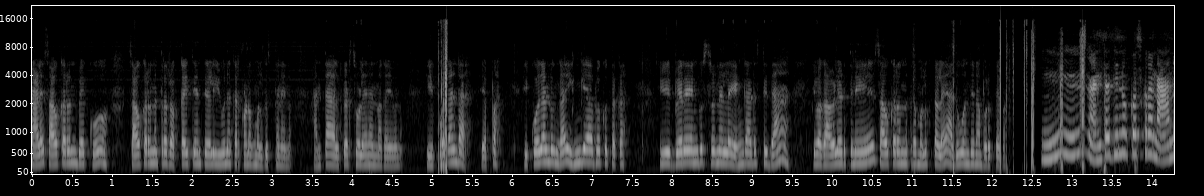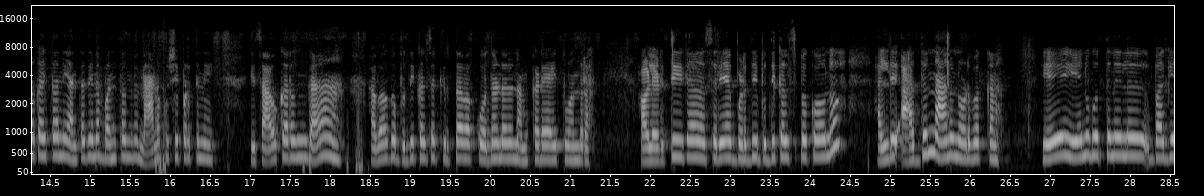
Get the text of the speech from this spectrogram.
ನಾಳೆ ಸಾವುಕಾರನ ಬೇಕು. ಸಾವುಕಾರನ ಹತ್ರ ರೊಕ್ಕ ಐತೆ ಅಂತೇಳಿ ಇವನೇ ಕರ್ಕೊಂಡೋಗಿ ಮಲಗಿಸ್ತಾನೇನು. ಅಂತ ಅಲ್ಕಟ್ಸೋಳೆ ನನ್ನ ಮಗ ಇವನು. ಈ ಕೋದಂಡ, ಯಪ್ಪ, ಈ ಕೋದಂಡಂಗ ಹಿಂಗೆ ಆಗಬೇಕು ತಕ್ಕ ಈ ಬೇರೆ ಹೆಂಗಸ್ರನ್ನೆಲ್ಲ ಹೆಂಗ್ ಆಡಿಸ್ತಿದ್ದ ಇವಾಗ ಅವಳಿಡ್ತೀನಿ ಸಾವುಕಾರನ ಹತ್ರ ಮಲಗ್ತಾಳೆ, ಅದು ಒಂದಿನ ಬರುತ್ತೆ ಬಾ. ಹ್ಮ್ ಅಂತ ದಿನಕ್ಕೋಸ್ಕರ ನಾನು ಕಾಯ್ತಾನೆ ಅಂತ ದಿನ ಬಂತಂದ್ರೆ ನಾನು ಖುಷಿ ಪಡ್ತೀನಿ. ಈ ಸಾವುಕಾರಂಗ ಅವಾಗ ಬುದ್ಧಿ ಕಲ್ಸಕ್ ಇರ್ತಾವ ಕೋದಂಡ ನಮ್ ಕಡೆ ಆಯ್ತು ಅಂದ್ರ. ಅವಳ ಹೆಡ್ತಿ ಈಗ ಸರಿಯಾಗಿ ಬಡ್ದಿ ಬುದ್ಧಿ ಕಲ್ಸ್ಬೇಕು ಅವನು, ಅಲ್ಲಿ ಅದನ್ನ ನಾನು ನೋಡ್ಬೇಕು ಏ, ಏನು ಗೊತ್ತನೇ ಇಲ್ಲ, ಭಾಗ್ಯ.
